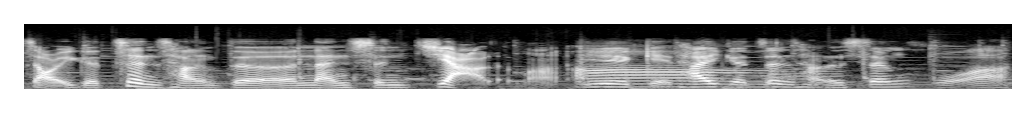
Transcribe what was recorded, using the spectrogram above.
找一个正常的男生嫁了嘛，因为给他一个正常的生活啊。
